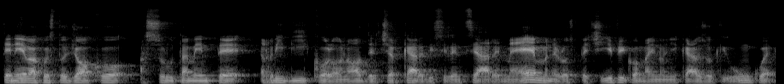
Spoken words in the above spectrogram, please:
teneva questo gioco assolutamente ridicolo no? del cercare di silenziare MEM nello specifico, ma in ogni caso chiunque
